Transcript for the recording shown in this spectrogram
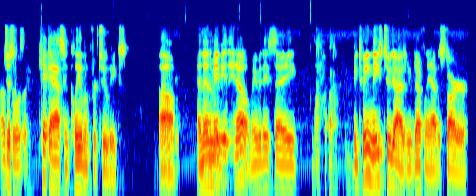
Absolutely. just kick ass in Cleveland for two weeks. Um, and then maybe they know. Maybe they say, between these two guys, we definitely have a starter.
